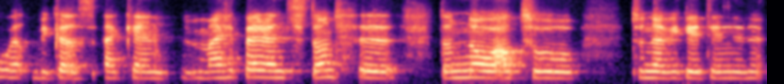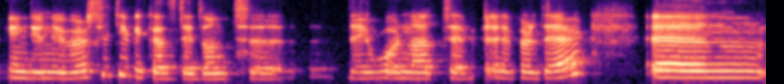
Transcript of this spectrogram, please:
Well, because I can, my parents don't uh, don't know how to to navigate in the, in the university because they don't uh, they were not ever there. And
